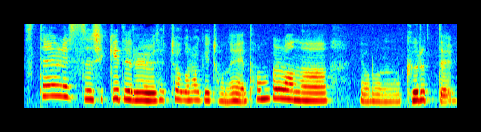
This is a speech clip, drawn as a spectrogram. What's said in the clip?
스테인리스 식기들을 세척을 하기 전에 텀블러나 이런 그릇들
